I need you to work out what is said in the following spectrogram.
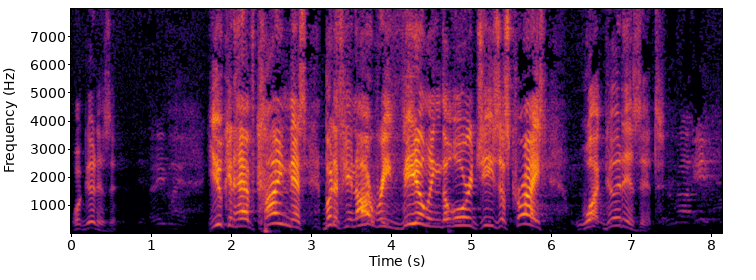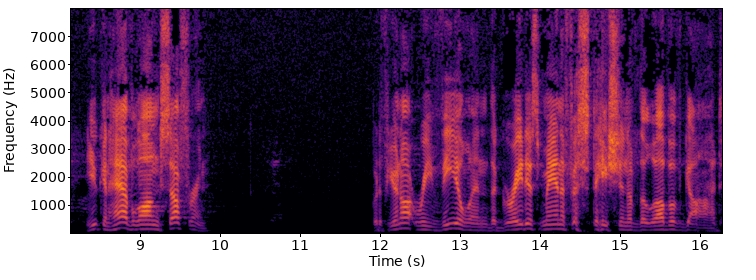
what good is it? You can have kindness, but if you're not revealing the Lord Jesus Christ, what good is it? You can have long suffering. But if you're not revealing the greatest manifestation of the love of God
